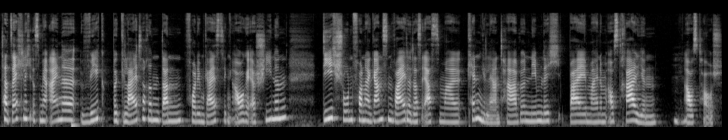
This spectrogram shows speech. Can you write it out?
tatsächlich ist mir eine Wegbegleiterin dann vor dem geistigen Auge erschienen, die ich schon vor einer ganzen Weile das erste Mal kennengelernt habe, nämlich bei meinem Australien Austausch.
